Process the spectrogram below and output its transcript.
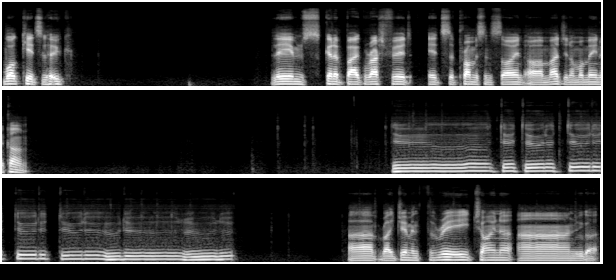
What kids, Luke? Liam's gonna bag Rashford. It's a promising sign. Oh, imagine on my main account. Do, do, do, do, do, do, do, do, do, do, Um, right, German three, China, and we got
